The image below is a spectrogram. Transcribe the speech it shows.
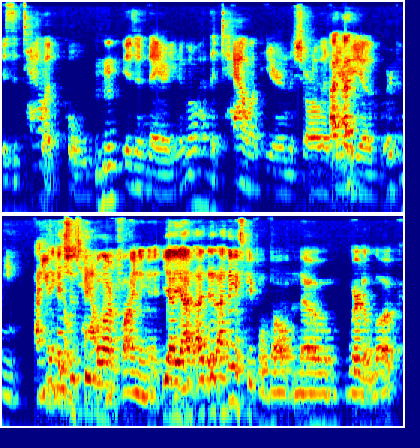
is the talent pool Mhm. isn't there. You know, we don't have the talent here in the Charlotte I- I- area. Where, I mean, I think it's just people aren't finding it. Yeah, yeah. I, I think it's people don't know where to look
